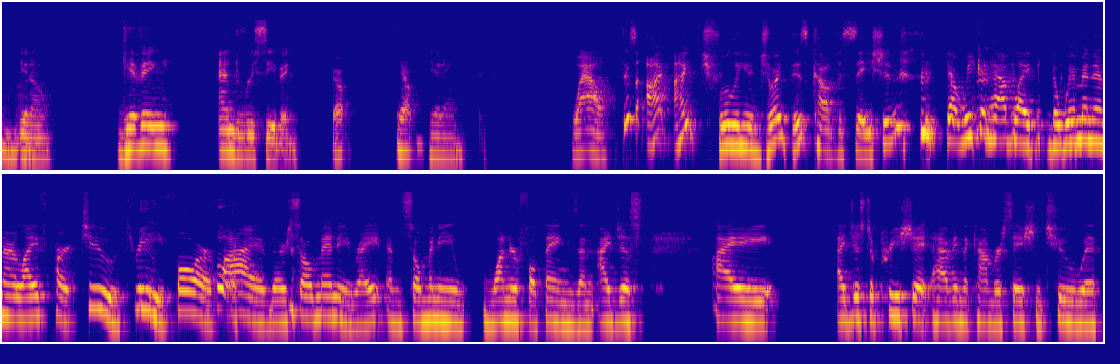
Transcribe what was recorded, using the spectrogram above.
mm-hmm. you know, giving and receiving. Yep. Yep. You know. Wow. This I I truly enjoyed this conversation. yeah, we could have like the women in our life part two, three, four, four. five. There's so many, right? And so many wonderful things. And I just I I just appreciate having the conversation too with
